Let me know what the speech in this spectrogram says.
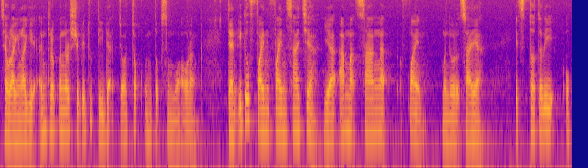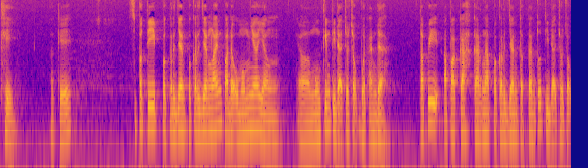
saya ulangin lagi. Entrepreneurship itu tidak cocok untuk semua orang. Dan itu fine fine saja ya. Amat sangat fine menurut saya. It's totally okay oke? Okay? seperti pekerjaan-pekerjaan lain pada umumnya yang uh, mungkin tidak cocok buat Anda. Tapi apakah karena pekerjaan tertentu tidak cocok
